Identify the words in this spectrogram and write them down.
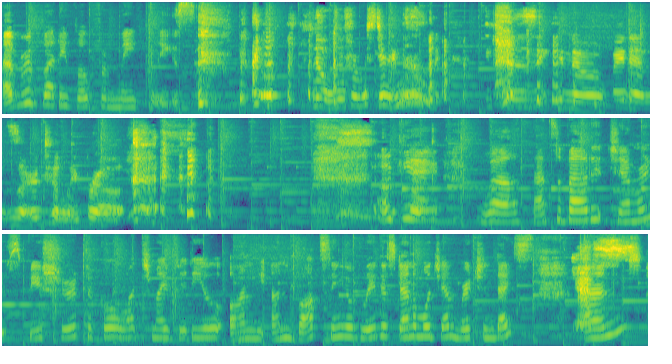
Everybody vote for me, please. No, vote for Wisteria Moon! Because, you know, my dens are totally pro. okay, well, that's about it, Jammers. Be sure to go watch my video on the unboxing of latest Animal Jam merchandise. Yes! And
